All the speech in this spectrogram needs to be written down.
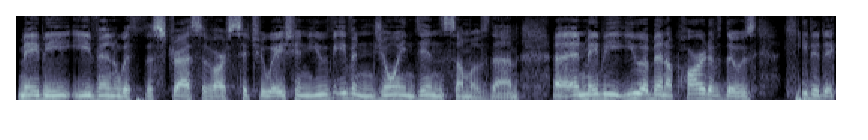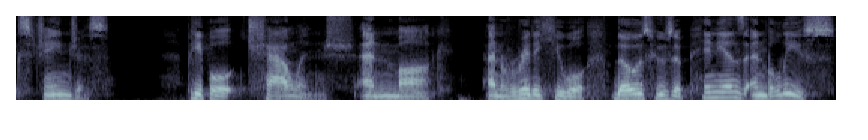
Maybe even with the stress of our situation, you've even joined in some of them, uh, and maybe you have been a part of those heated exchanges. People challenge and mock and ridicule those whose opinions and beliefs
